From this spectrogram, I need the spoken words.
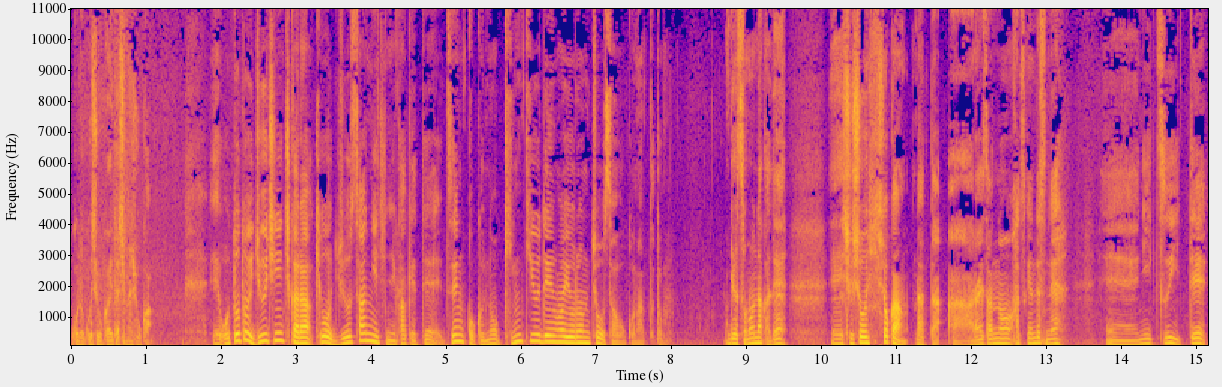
これご紹介いたしましょうか。え、おととい11日から今日13日にかけて全国の緊急電話世論調査を行ったと。で、その中で、えー首相秘書官だった新井さんの発言ですね。えーについて、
